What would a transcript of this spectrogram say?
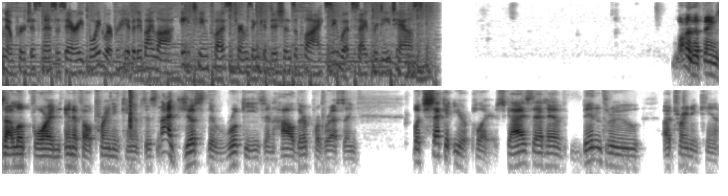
No purchase necessary. Void where prohibited by law. 18 plus terms and conditions apply. See website for details. One of the things I look for in NFL training camps is not just the rookies and how they're progressing, but second year players, guys that have been through a training camp,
